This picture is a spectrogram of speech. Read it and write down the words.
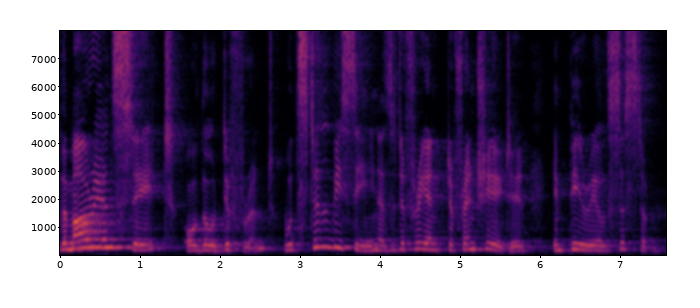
The Mauryan state, although different, would still be seen as a differentiated imperial system.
